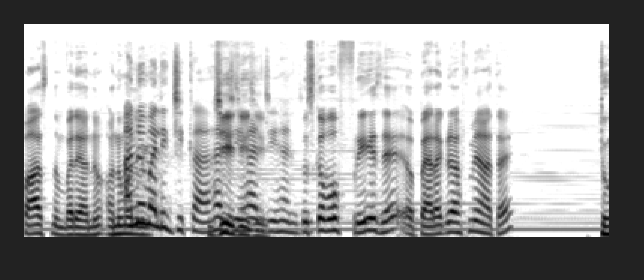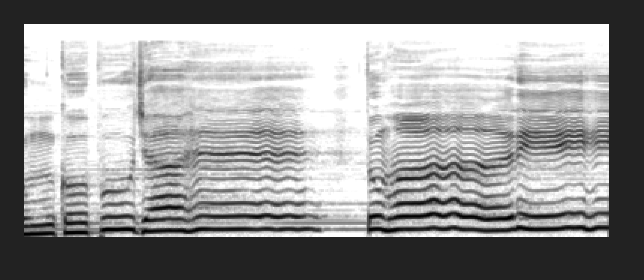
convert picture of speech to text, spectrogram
फास्ट नंबर है अनु अनुमन अनु मलिक जी का। हाँ जी, जी जी, हाँ जी। जी हाँ तो उसका वो फ्रेज है पैराग्राफ में आता है तुमको पूजा है तुम्हारी ही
